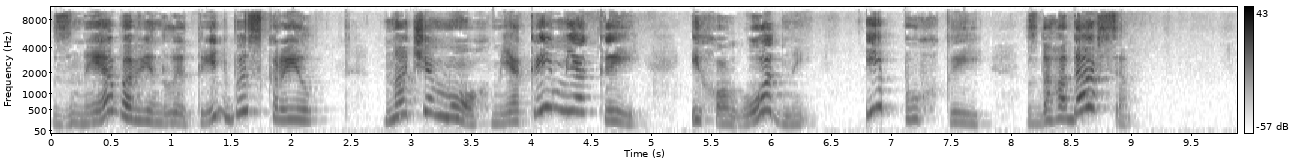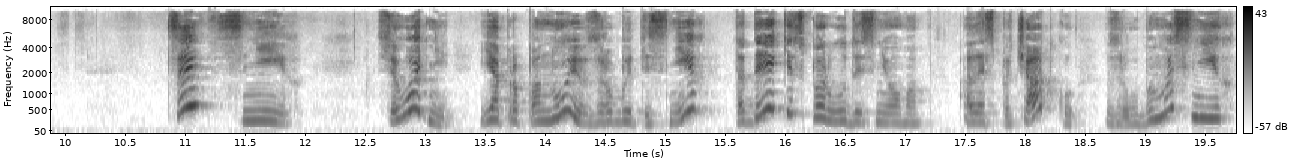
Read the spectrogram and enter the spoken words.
з неба він летить без крил, наче мох м'який-м'який, і холодний, і пухкий. Здогадався? Це сніг. Сьогодні я пропоную зробити сніг та деякі споруди з нього, але спочатку зробимо сніг.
